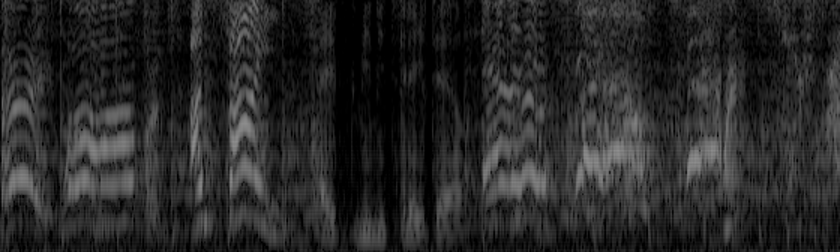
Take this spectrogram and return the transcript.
Hey, what happened? I'm fine. Five minutes later. Sorry, bro.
